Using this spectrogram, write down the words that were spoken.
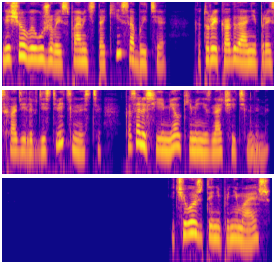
да еще выуживая из памяти такие события, которые, когда они происходили в действительности, казались ей мелкими и незначительными. «И чего же ты не понимаешь?»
